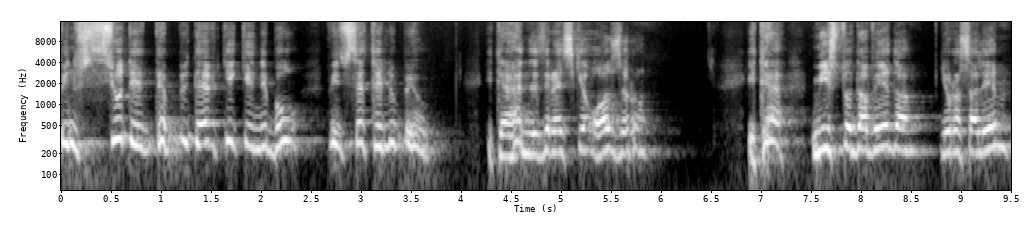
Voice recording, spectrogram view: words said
Він всюди, де, де тільки не був, він все те любив. І те Генезрецьке озеро, і те місто Давида, Єрусалим.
